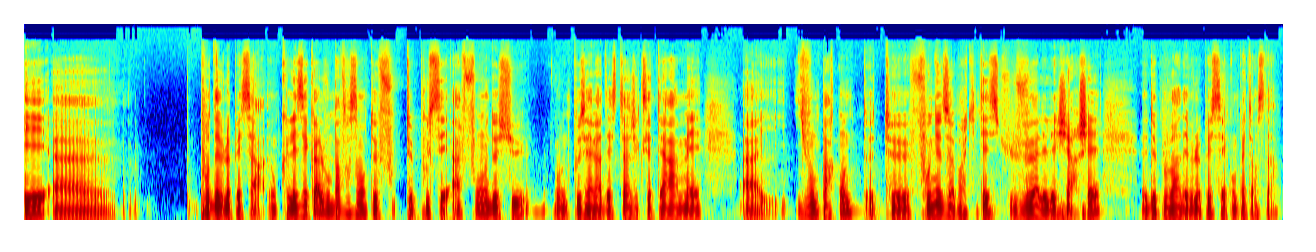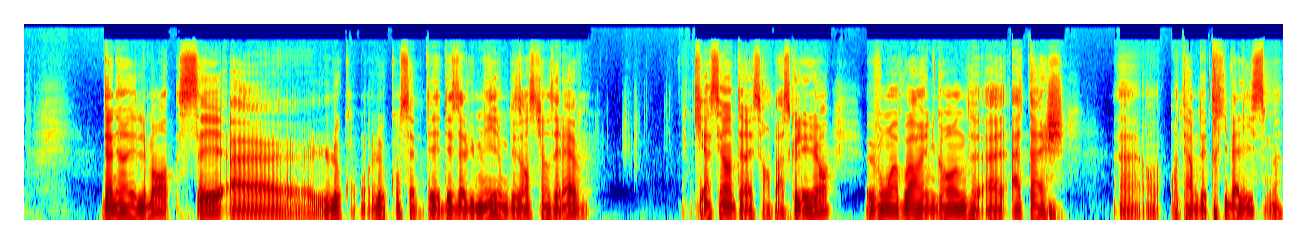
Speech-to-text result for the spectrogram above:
Et pour développer ça. Donc les écoles vont pas forcément te, pousser à fond dessus, ils vont te pousser à faire des stages, etc. Mais euh, ils vont par contre te fournir des opportunités si tu veux aller les chercher de pouvoir développer ces compétences-là. Dernier élément, c'est euh, le, concept des, alumni, donc des anciens élèves, qui est assez intéressant parce que les gens vont avoir une grande euh, attache en, termes de tribalisme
